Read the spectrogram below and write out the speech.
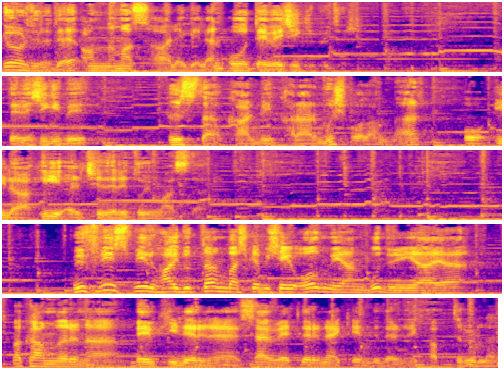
gördüğünü de anlamaz hale gelen o deveci gibidir. Deveci gibi hırsla kalbi kararmış olanlar o ilahi elçileri duymazlar. Müflis bir hayduttan başka bir şey olmayan bu dünyaya makamlarına, mevkilerine, servetlerine kendilerini kaptırırlar.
